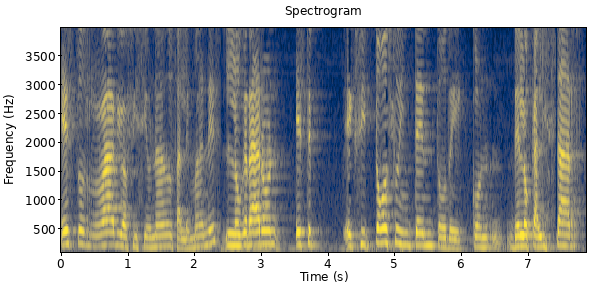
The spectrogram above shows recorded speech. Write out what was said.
estos radioaficionados alemanes lograron este exitoso intento de, de localizar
